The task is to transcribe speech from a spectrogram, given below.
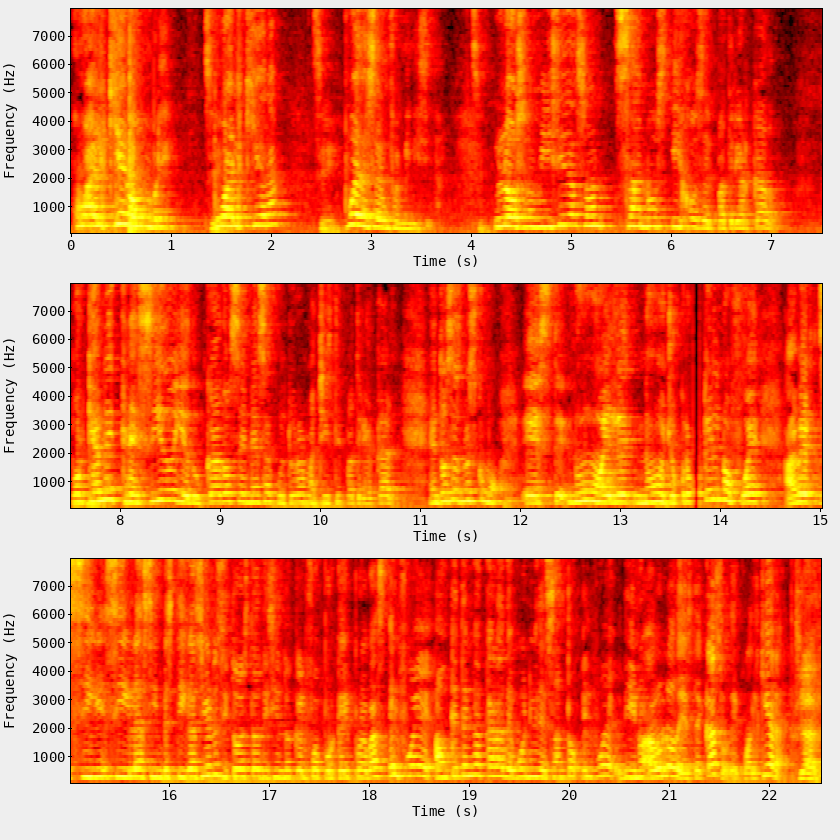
Cualquier hombre, Sí. cualquiera, Sí. puede ser un feminicida. Sí. Los feminicidas son sanos hijos del patriarcado. Porque han crecido y educados en esa cultura machista y patriarcal. Entonces no es como, este, no, él, no, yo creo que él no fue. A ver, si, si las investigaciones y todo está diciendo que él fue porque hay pruebas, él fue, aunque tenga cara de bueno y de santo, él fue. Y no hablo de este caso, de cualquiera. Claro.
